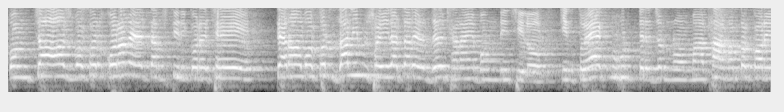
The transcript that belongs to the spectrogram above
পঞ্চাশ বছর কোরআনের তাফসির করেছে তেরো বছর জালিম স্বৈরাচারের জেলখানায় বন্দি ছিল, কিন্তু এক মুহূর্তের জন্য মাথা নত করে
